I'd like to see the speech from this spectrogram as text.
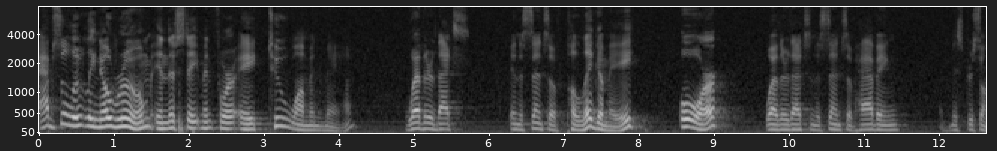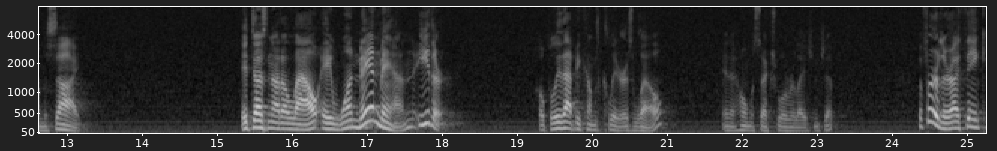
absolutely no room in this statement for a two woman man, whether that's in the sense of polygamy or whether that's in the sense of having a mistress on the side. It does not allow a one man man either. Hopefully that becomes clear as well in a homosexual relationship. But further, I think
